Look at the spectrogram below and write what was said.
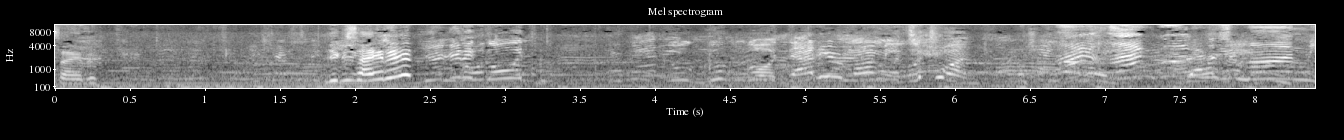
Excited. You excited? You're gonna go with, you, you, you can go with daddy or mommy, which one? I'm, I'm going with mommy.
